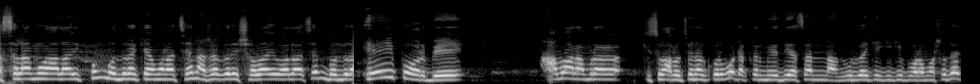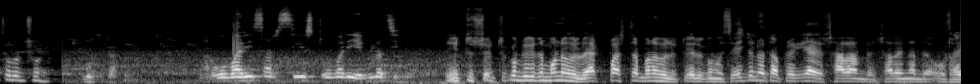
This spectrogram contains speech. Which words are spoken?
আসসালামু আলাইকুম। বন্ধুরা কেমন আছেন? আশা করি সবাই ভালো আছেন। বন্ধুরা এই পর্বে আবার আমরা কিছু আলোচনা করব। ডাক্তার মেহেদি হাসান নাজমুল ভাইকে কি কি পরামর্শ দেয় চলুন শুনি। আর ওভারি স্যার সিস্ট ওভারি এগুলো ছিল। একটু একটু কমপ্লিকেটেড মনে হলো এক পাঁচটা মনে হলো একটু এরকম হয়েছে। এই জন্য ওটা আপনি সারা আনবেন সারা এনে ওঠাই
